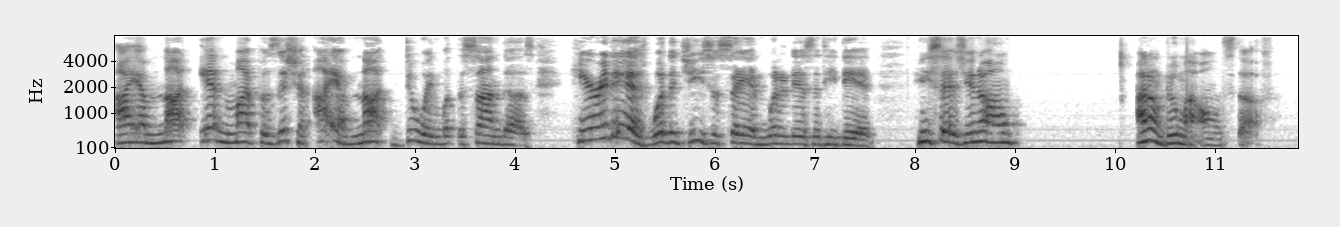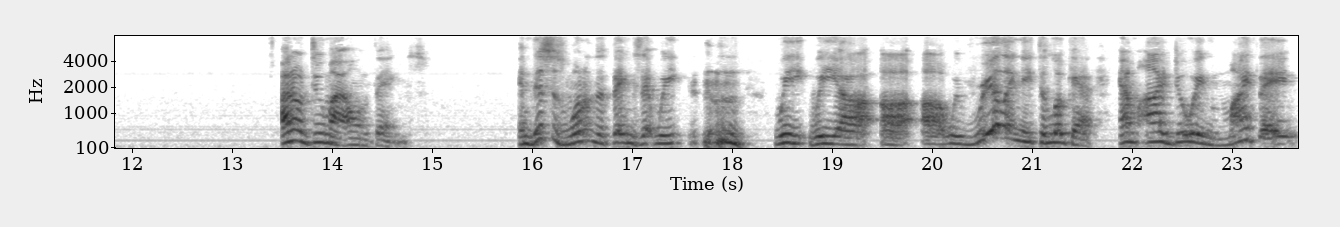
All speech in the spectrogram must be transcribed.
I am not in my position. I am not doing what the Son does. Here it is. What did Jesus say and what it is that He did? He says, You know, I don't do my own stuff, I don't do my own things. And this is one of the things that we we we uh, uh, uh, we really need to look at: Am I doing my thing,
